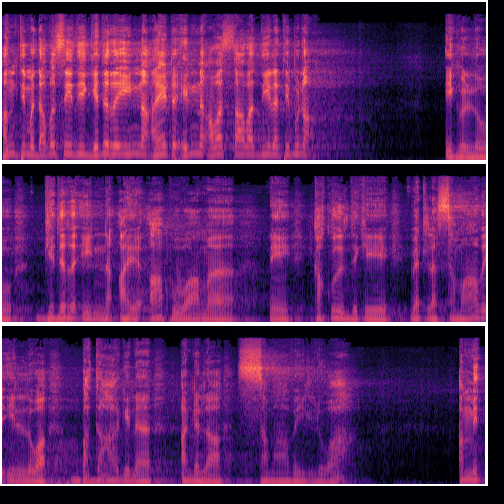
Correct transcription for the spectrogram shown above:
අන්තිම දවසේදී ගෙදර ඉන්න අයට එන්න අවස්ථාවක් දීලා තිබුණා. ඒගොල්ලෝ ගෙදර ඉන්න අය ආපුවාම මේ කකුල් දෙකේ වැටලා සමාව ඉල්ලුවා බදාගෙන අඬලා සමාව ඉල්ලුවා. අම්මේ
